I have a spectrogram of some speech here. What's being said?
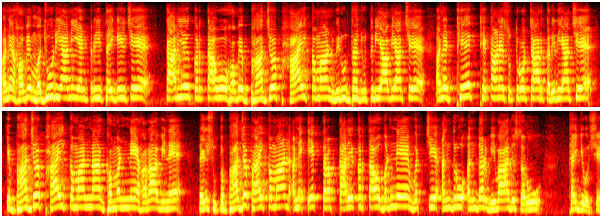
અને હવે મજૂરિયાની એન્ટ્રી થઈ ગઈ છે. કાર્યકર્તાઓ હવે ભાજપ હાઈકમાન્ડ વિરુદ્ધ જ ઉતરી આવ્યા છે અને ઠેક ઠેકાણે સૂત્રોચ્ચાર કરી રહ્યા છે કે ભાજપ હાઈકમાન્ડના ઘમંડને હરાવીને રહીશું. તો ભાજપ હાઈકમાન્ડ અને એક તરફ કાર્યકર્તાઓ બંને વચ્ચે અંદરો અંદર વિવાદ શરૂ થઈ ગયો છે.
